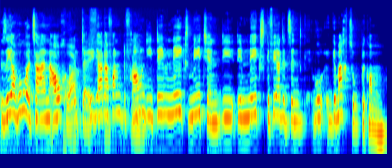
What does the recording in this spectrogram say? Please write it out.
sehr hohe Zahlen auch, äh, ja, ja. davon Frauen, die demnächst Mädchen, die demnächst gefährdet sind, wo, gemacht zu bekommen.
